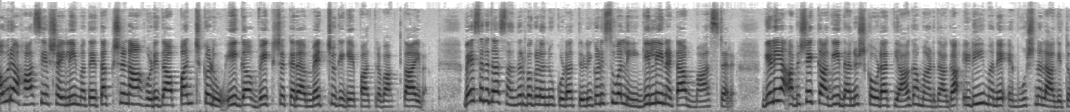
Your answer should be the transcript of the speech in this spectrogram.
ಅವರ ಹಾಸ್ಯ ಶೈಲಿ ಮತ್ತೆ ತಕ್ಷಣ ಹೊಡೆದ ಪಂಚ್ಗಳು ಈಗ ವೀಕ್ಷಕರ ಮೆಚ್ಚುಗೆಗೆ ಪಾತ್ರವಾಗ್ತಾ ಇವೆ. ಬೇಸರದ ಸಂದರ್ಭಗಳನ್ನು ಕೂಡ ತಿಳಿಗೊಳಿಸುವಲ್ಲಿ ಗಿಲ್ಲಿ ನಟ ಮಾಸ್ಟರ್. ಗೆಳೆಯ ಅಭಿಷೇಕ್ಗಾಗಿ ಧನುಷ್ ಗೌಡ ತ್ಯಾಗ ಮಾಡಿದಾಗ ಇಡೀ ಮನೆ ಎಮೋಷನಲ್ ಆಗಿತ್ತು.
